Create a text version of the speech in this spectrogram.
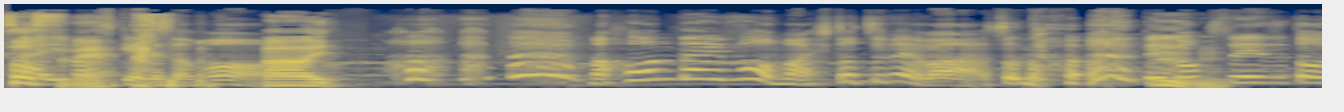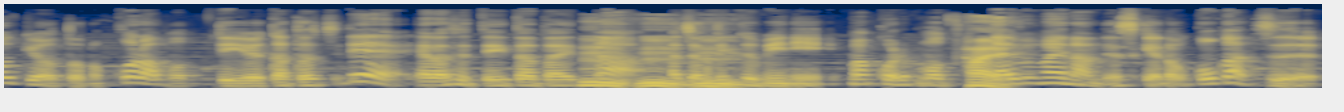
そうっすね入ります。けれども、はーい。まあ本題もまあ一つ目はそのデボプスエイズ東京とのコラボっていう形でやらせていただいたアジャテクミニ、まあこれもはいだいぶ前なんですけど、5月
